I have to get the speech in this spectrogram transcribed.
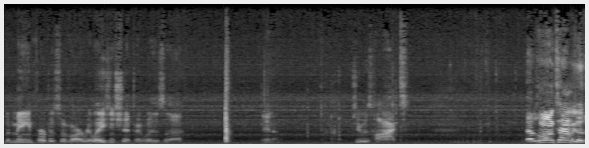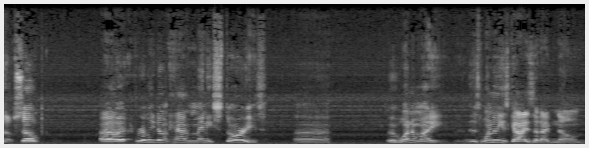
the main purpose of our relationship. It was, uh, you know, she was hot. That was a long time ago, though. So, uh, really don't have many stories. Uh, one of my there's one of these guys that I've known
